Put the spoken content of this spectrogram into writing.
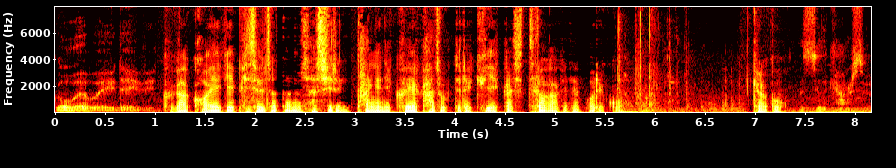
Go away, David. 그가 거액의 빚을 졌다는 사실은 당연히 그의 가족들의 귀에까지 들어가게 돼버리고 결국 Let's do the countersuit.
